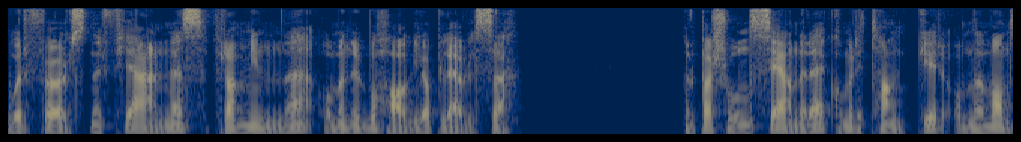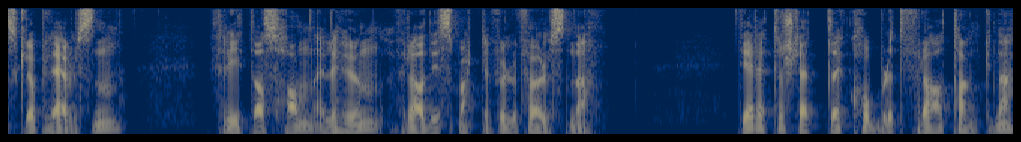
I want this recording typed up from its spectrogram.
hvor følelsene fjernes fra minnet om en ubehagelig opplevelse. Når personen senere kommer i tanker om den vanskelige opplevelsen, fritas han eller hun fra de smertefulle følelsene. De er rett og slett koblet fra tankene.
